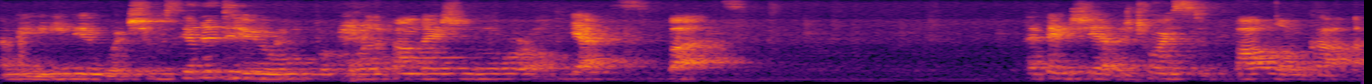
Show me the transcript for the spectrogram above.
I mean, he knew what she was gonna do before the foundation of the world, yes, but I think she had a choice to follow God.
